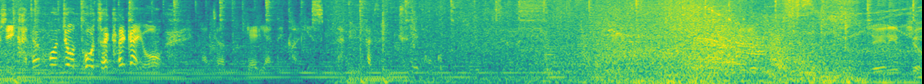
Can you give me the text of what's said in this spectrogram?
로봇이 가장 먼저 도착할까요? 전 게리한테 걸겠습니다. 항상 휴대 공급. 중.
